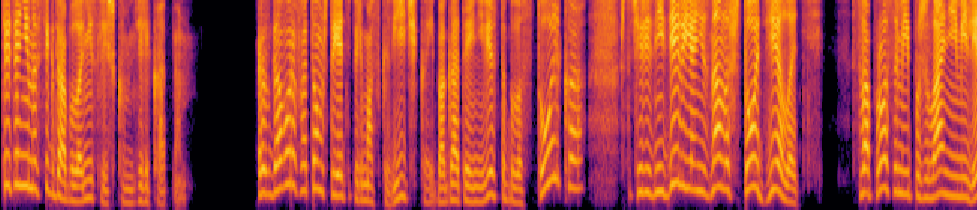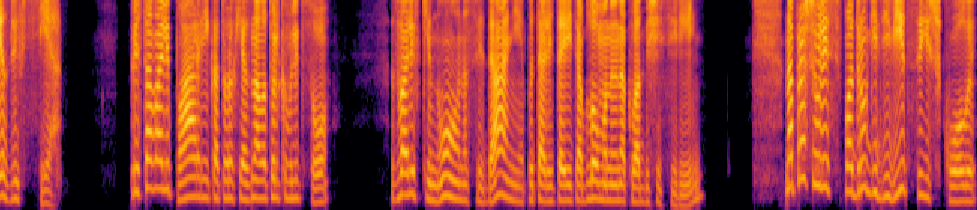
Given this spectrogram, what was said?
Тетя Нина всегда была не слишком деликатна. Разговоров о том, что я теперь москвичка и богатая невеста, было столько, что через неделю я не знала, что делать. С вопросами и пожеланиями лезли все. Приставали парни, которых я знала только в лицо. Звали в кино, на свидание, пытались дарить обломанную на кладбище сирень. Напрашивались в подруги девицы из школы.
